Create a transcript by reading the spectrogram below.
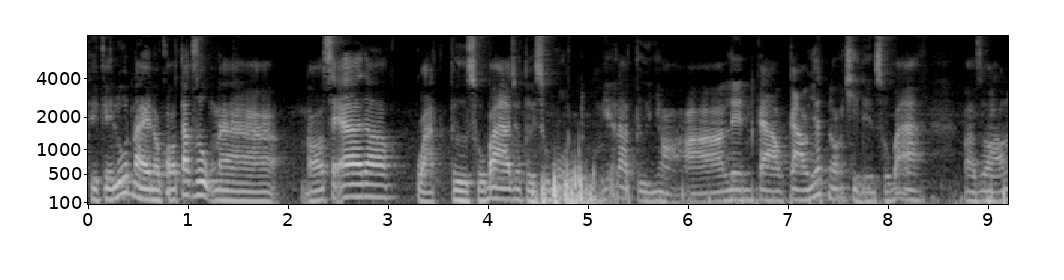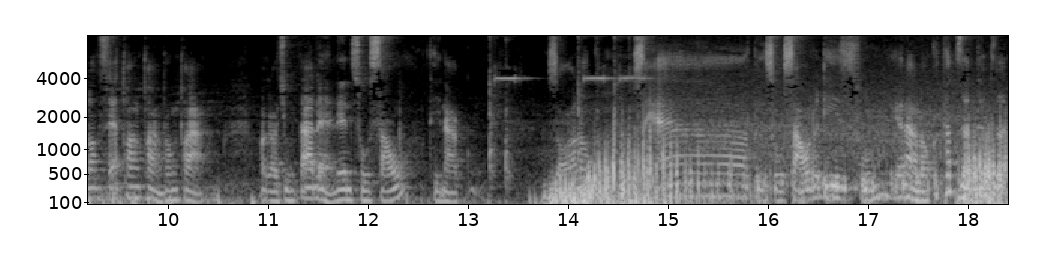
Thì cái nút này nó có tác dụng là nó sẽ ờ, quạt từ số 3 cho tới số 1 nghĩa là từ nhỏ à, lên cao cao nhất nó chỉ đến số 3 và gió nó sẽ thoang thoảng thoang thoảng hoặc là chúng ta để lên số 6 thì là gió nó cũng sẽ từ số 6 nó đi xuống, nghĩa là nó cứ thấp dần thấp dần,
